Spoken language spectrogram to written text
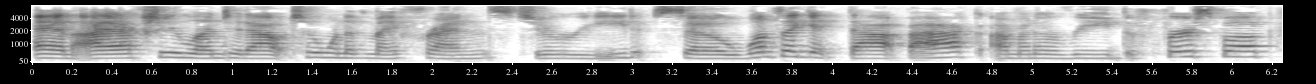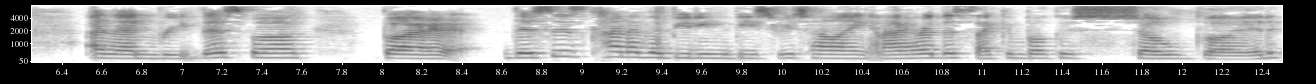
And I actually lent it out to one of my friends to read. So once I get that back, I'm going to read the first book and then read this book. But this is kind of a Beauty and the Beast retelling, and I heard the second book is so good.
